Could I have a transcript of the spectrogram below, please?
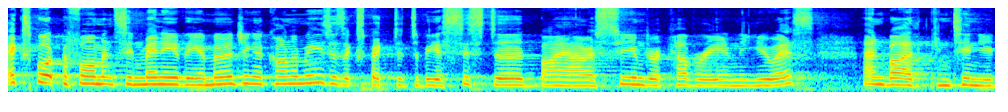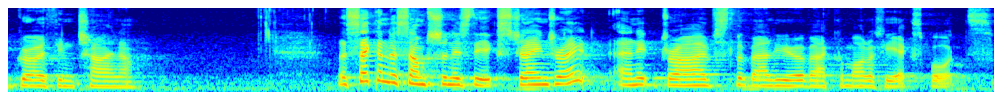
Export performance in many of the emerging economies is expected to be assisted by our assumed recovery in the US and by the continued growth in China. The second assumption is the exchange rate, and it drives the value of our commodity exports.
